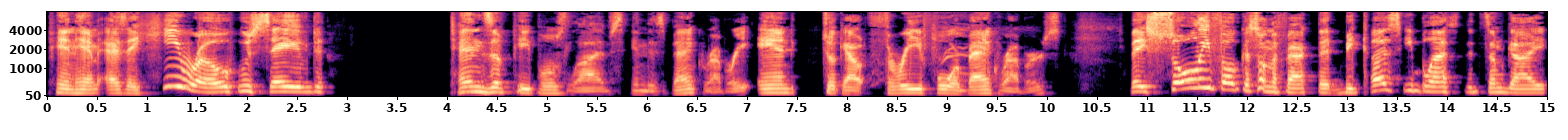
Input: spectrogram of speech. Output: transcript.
pin him as a hero who saved tens of people's lives in this bank robbery and took out three, four bank robbers. They solely focus on the fact that because he blasted some guy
